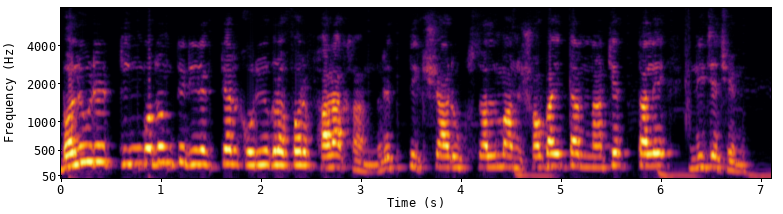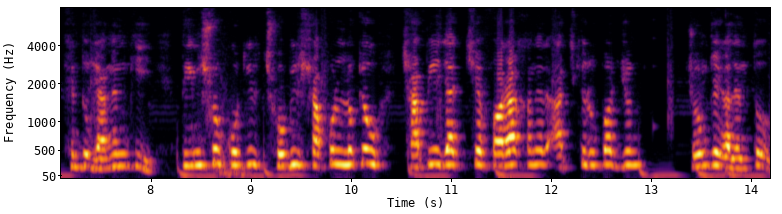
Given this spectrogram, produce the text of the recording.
বলিউডের কিংবদন্তি director, choreographer ফারা খান ঋত্বিক শাহরুখ, সালমান, সবাই তার নাচের তালে নেচেছেন। কিন্তু জানেন কি, তিনশো কোটির ছবির সাফল্যকেও ছাপিয়ে যাচ্ছে ফারা খানের আজকের উপার্জন? চমকে গেলেন তো।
